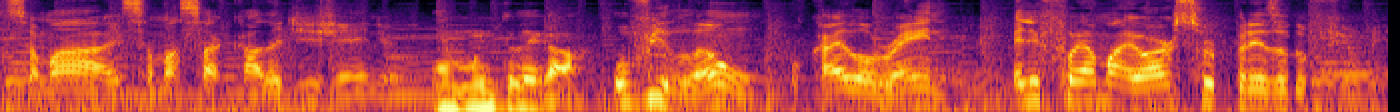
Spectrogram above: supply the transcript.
Isso é, uma, isso é uma sacada de gênio. É muito legal. O vilão, o Kylo Ren, ele foi a maior surpresa do filme.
